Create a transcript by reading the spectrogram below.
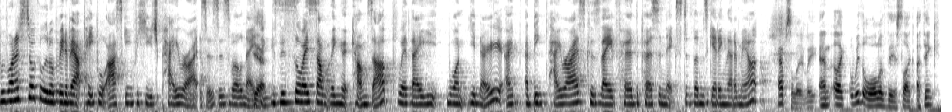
we wanted to talk a little bit about people asking for huge pay rises as well, Nathan, Yeah. because this is always something that comes up where they want, you know, a, a big pay rise because they've heard the person next to them's getting that amount. Absolutely. And like with all of this, like I think,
